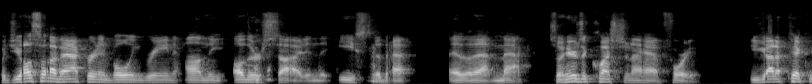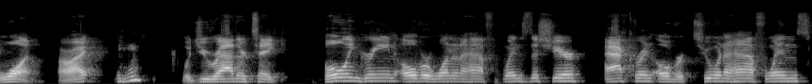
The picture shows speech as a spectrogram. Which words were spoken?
But you also have Akron and Bowling Green on the other side in the east of that of that MAC. So here's a question I have for you. You got to pick one. All right? mm-hmm. Would you rather take Bowling Green over one and a half wins this year, Akron over two and a half wins,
